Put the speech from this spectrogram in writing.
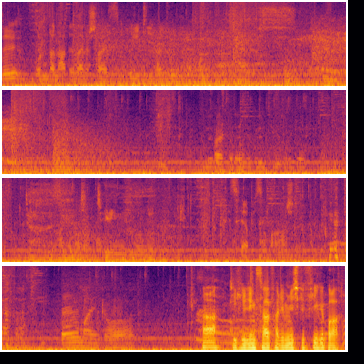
Level und dann hat er seine scheiß Ability halt. Ist am Arsch. Oh mein Gott. Ha, die Healing Salve hat ihm nicht viel gebracht.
